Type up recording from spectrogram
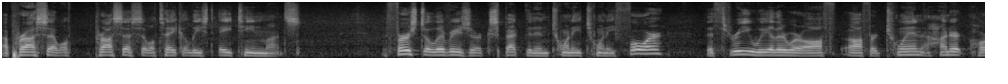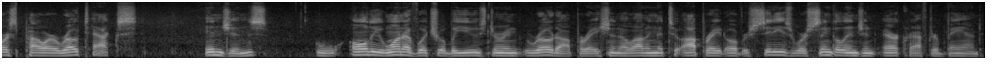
a process, will, process that will take at least 18 months. The first deliveries are expected in 2024. The three wheeler will off, offer twin 100 horsepower Rotax engines, only one of which will be used during road operation, allowing it to operate over cities where single engine aircraft are banned.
